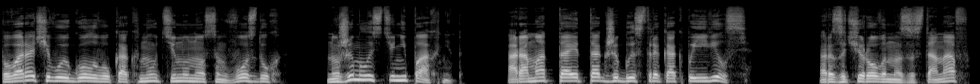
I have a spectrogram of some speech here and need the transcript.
Поворачиваю голову к окну, тяну носом в воздух, но жимолостью не пахнет. Аромат тает так же быстро, как появился. Разочарованно застонав,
